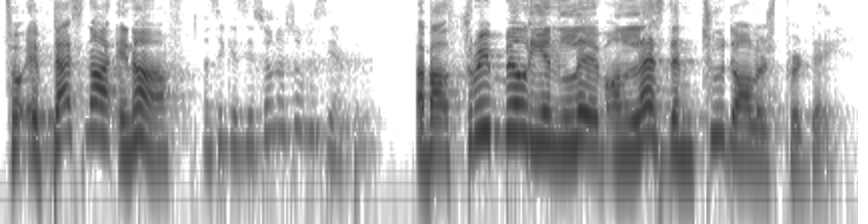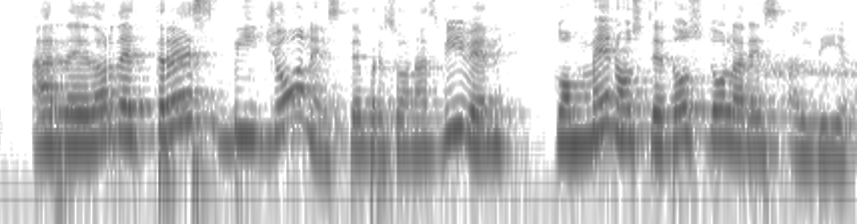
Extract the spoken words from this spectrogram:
So if that's not enough, Así que si eso no es suficiente, about 3 billion live on less than $2 per day. alrededor de 3 billones de personas viven con menos de 2 dólares al día.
